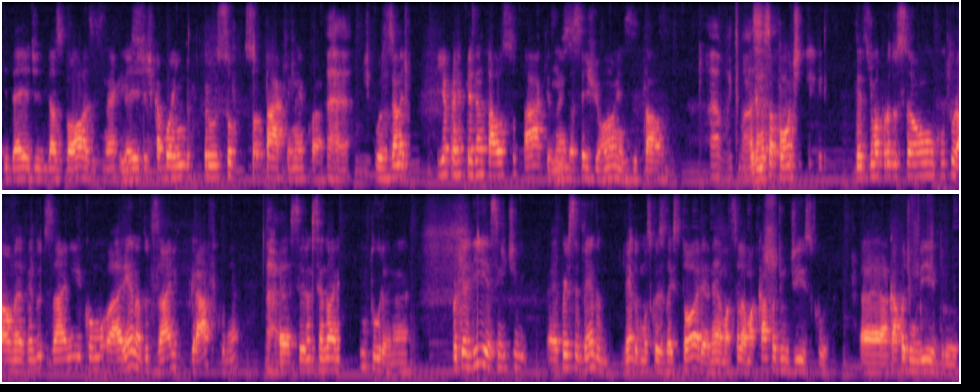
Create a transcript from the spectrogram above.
ideia de, das vozes, né? Que daí a gente acabou indo pro so, sotaque, né? Com a, uhum. tipo, usando a tipografia para representar os sotaques, né, Isso. né? Das regiões e tal. Ah, muito massa. Fazendo essa ponte dentro de uma produção cultural, né? Vendo o design como a arena do design gráfico, né? Uhum. É, sendo, sendo a arena de cultura, né? Porque ali, assim, a gente é, percebendo, vendo algumas coisas da história, né? Uma, sei lá, uma capa de um disco, é, a capa de um livro,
